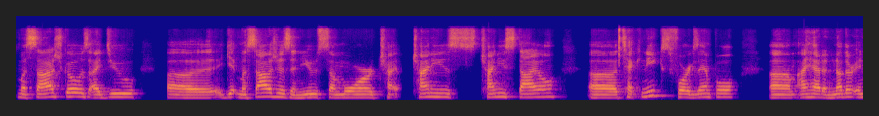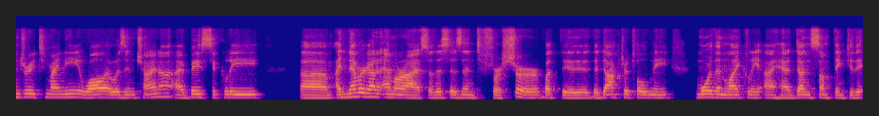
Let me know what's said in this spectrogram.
massage goes i do uh, get massages and use some more chi- Chinese Chinese style uh, techniques. For example, um, I had another injury to my knee while I was in China. I basically um, I'd never got an MRI, so this isn't for sure. But the the doctor told me more than likely I had done something to the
